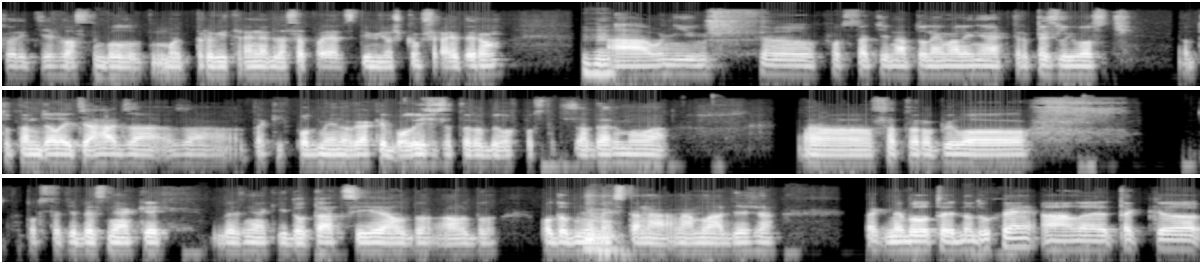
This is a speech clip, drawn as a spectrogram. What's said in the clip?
ktorý tiež vlastne bol môj prvý tréner, dá sa povedať, s tým Joškom Schreiberom. Mm-hmm. A oni už e, v podstate na to nemali nejak trpezlivosť to tam ďalej ťahať za, za takých podmienok, aké boli, že sa to robilo v podstate zadarmo a uh, sa to robilo v podstate bez nejakých, bez nejakých dotácií alebo, alebo podobne mm. mesta na, na mládež. A tak nebolo to jednoduché, ale tak uh,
